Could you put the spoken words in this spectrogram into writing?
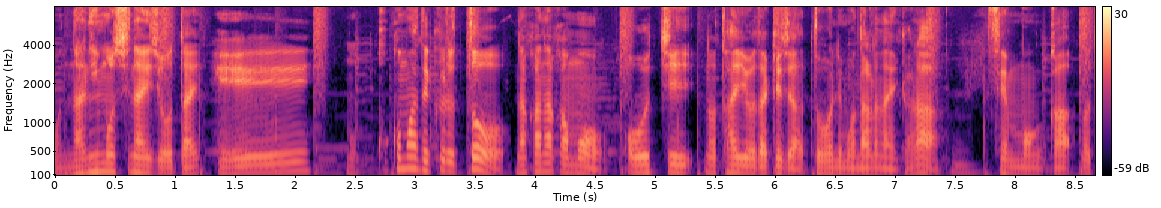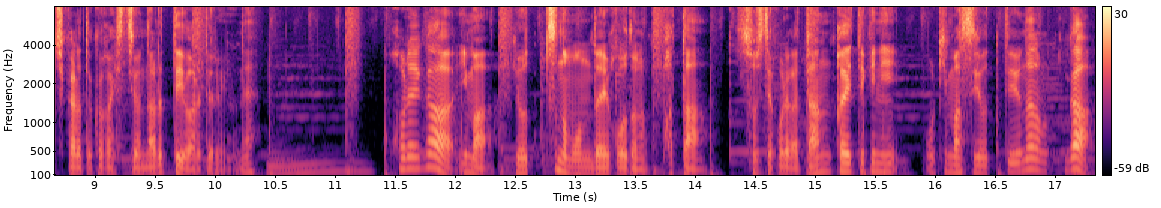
もう何もしない状態。へえもうここまで来るとなかなかもうお家の対応だけじゃどうにもならないからうん。専門家の力とかが必要になるって言われてるんよね。うん。これが今4つの問題行動のパターン。そしてこれが段階的に起きますよっていうのが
